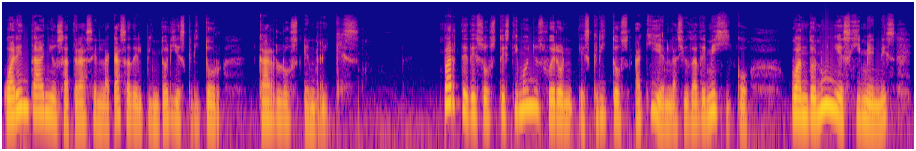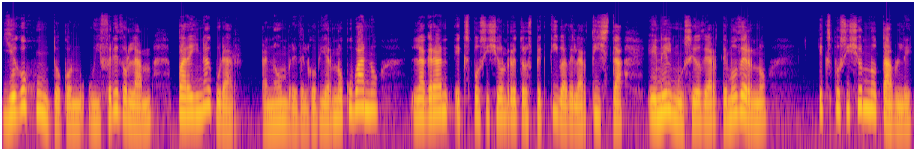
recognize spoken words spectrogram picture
cuarenta años atrás en la casa del pintor y escritor Carlos Enríquez. Parte de esos testimonios fueron escritos aquí en la Ciudad de México, cuando Núñez Jiménez llegó junto con Wilfredo Lam para inaugurar, a nombre del gobierno cubano, la gran exposición retrospectiva del artista en el Museo de Arte Moderno, exposición notable,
